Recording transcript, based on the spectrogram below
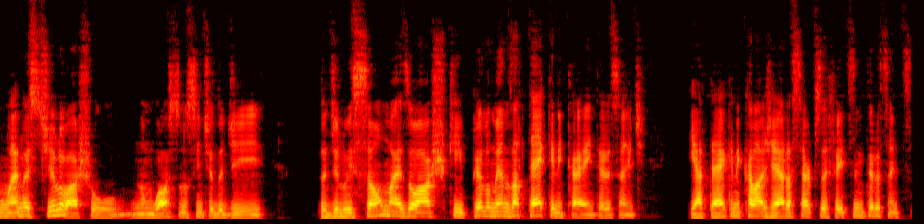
não é meu estilo, eu acho, não gosto no sentido de da diluição, mas eu acho que pelo menos a técnica é interessante. E a técnica ela gera certos efeitos interessantes,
